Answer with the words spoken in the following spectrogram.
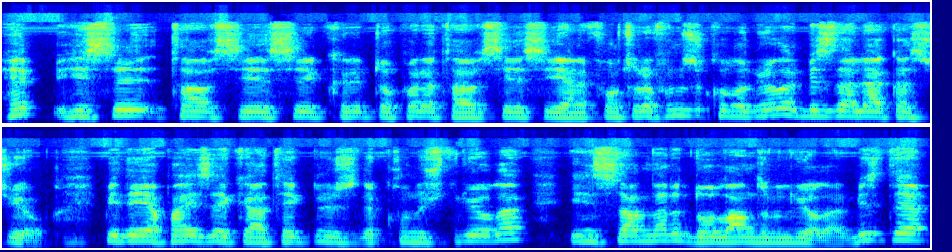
hep hisse tavsiyesi, kripto para tavsiyesi yani fotoğrafımızı kullanıyorlar. Bizle alakası yok. Bir de yapay zeka teknolojisiyle konuşturuyorlar. insanları dolandırılıyorlar. Biz de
